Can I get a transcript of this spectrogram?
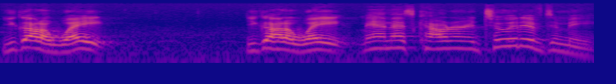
You got to wait. You got to wait. Man, that's counterintuitive to me.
